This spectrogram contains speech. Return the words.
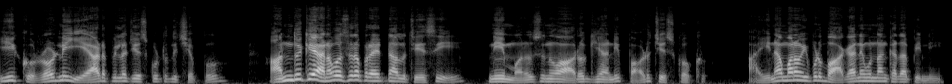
ఈ కుర్రోడ్ని ఏ ఆడపిల్ల చేసుకుంటుంది చెప్పు? అందుకే అనవసర ప్రయత్నాలు చేసి నీ మనసును ఆరోగ్యాన్ని పాడు చేసుకోకు. అయినా మనం ఇప్పుడు బాగానే ఉన్నాం కదా పిన్ని.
